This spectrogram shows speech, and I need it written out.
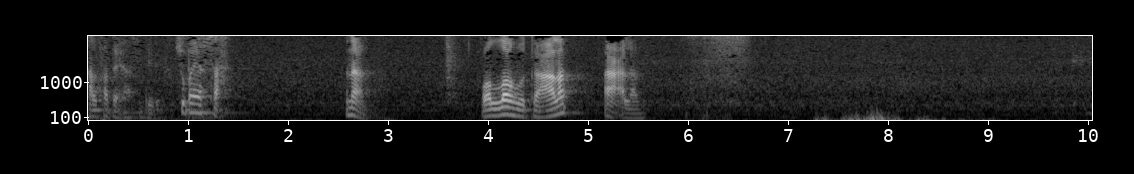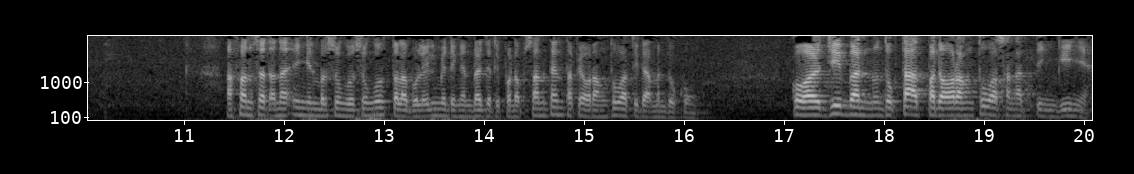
Al-Fatihah sendiri. Supaya sah. Nah. Wallahu ta'ala a'lam. Afan Ustaz, anak ingin bersungguh-sungguh telah boleh ilmi dengan belajar di pondok pesantren, tapi orang tua tidak mendukung kewajiban untuk taat pada orang tua sangat tingginya.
